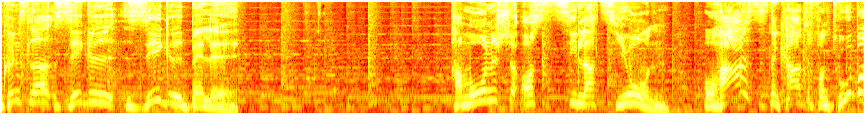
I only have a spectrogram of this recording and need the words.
Künstler Segel, Segelbälle. Harmonische Oszillation. Oha, ist das eine Karte von Tubo?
